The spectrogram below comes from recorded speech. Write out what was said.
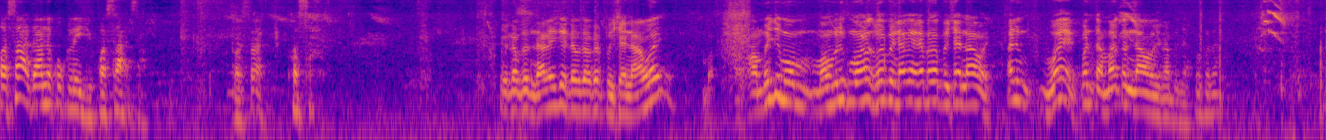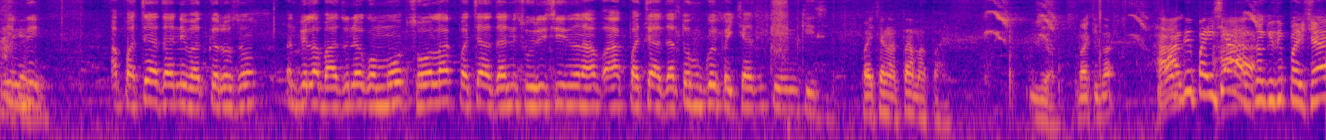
પસાર હજારને કોક લઈ ગયું પસાર ફસા પસાર. એટલા બધા ના લઈ જાય એટલે બધા પૈસા ના હોય. સાંભળજી મામૂલી માણસ હોય પણ એના બધા પૈસા ના હોય. અને હોય પણ તમારે તો ના હોય એટલા બધા. હિન્દી આ પચાસ હજારની વાત કરો છો? અને પેલા બાજુના ગમો સો લાખ પચાસ હજારની ચોરી છે અને આ પચાસ હજાર તો હું કોઈ પૈસા કેમ કહીશ પૈસા નતા અમારા પાસે. બાકી બા હા, બી પૈસા. તો કીધું પૈસા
